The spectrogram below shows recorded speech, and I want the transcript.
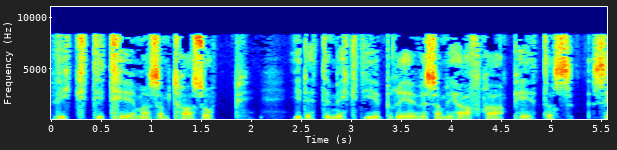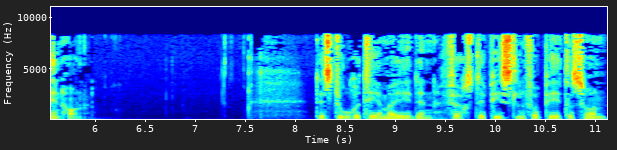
viktige tema som tas opp i dette mektige brevet som vi har fra Peters sin hånd. Det store temaet i den første epistelen for Peters hånd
